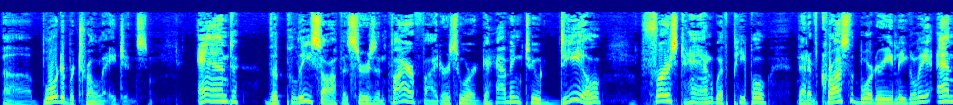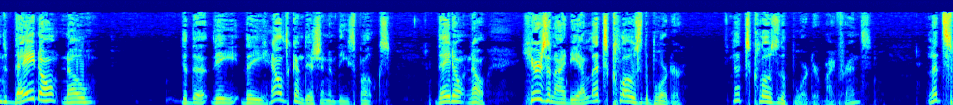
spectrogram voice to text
border patrol agents and the police officers and firefighters who are having to deal firsthand with people that have crossed the border illegally and they don't know the, the, the health condition of these folks. They don't know. Here's an idea. Let's close the border. Let's close the border, my friends. Let's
